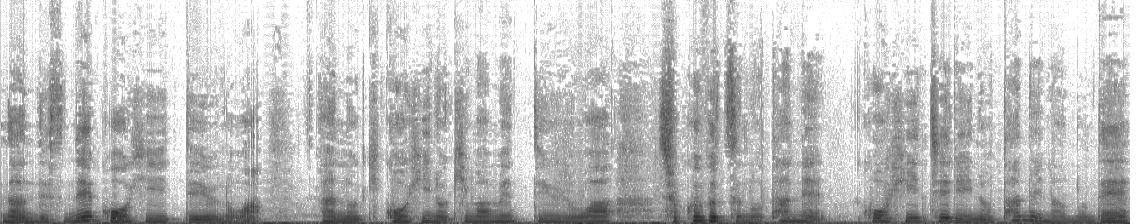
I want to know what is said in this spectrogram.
なんですねコーヒーっていうのはあのコーヒーの木豆っていうのは植物の種コーヒーチェリーの種なので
